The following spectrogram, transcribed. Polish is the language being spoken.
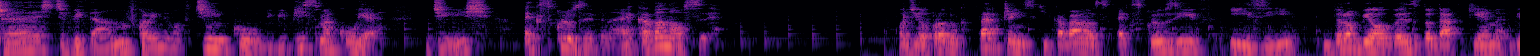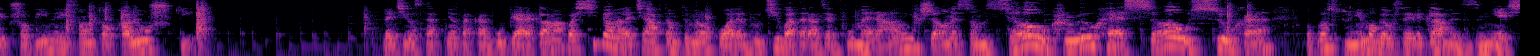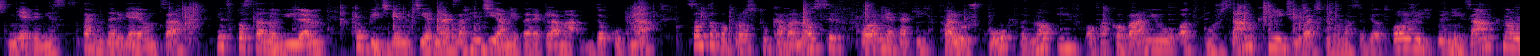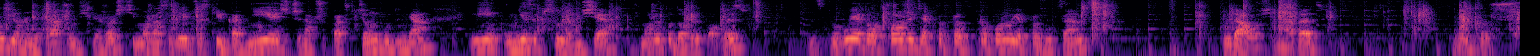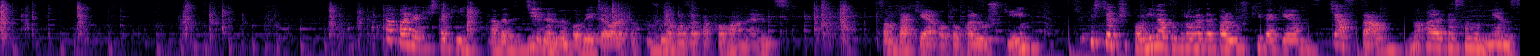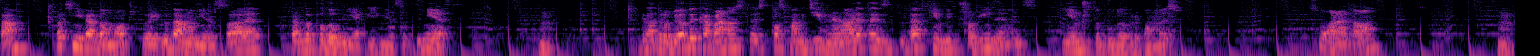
Cześć, witam w kolejnym odcinku BBP Smakuje. Dziś ekskluzywne kabanosy. Chodzi o produkt tarczyński Kabanos Exclusive Easy, drobiowy z dodatkiem wieprzowiny i są to paluszki. Leci ostatnio taka głupia reklama, właściwie ona leciała w tamtym roku, ale wróciła teraz jak bumerang, że one są so kruche, so suche, po prostu nie mogę już tej reklamy znieść, nie wiem, jest tak wnerwiająca, więc postanowiłem kupić, więc jednak zachęciła mnie ta reklama do kupna. Są to po prostu kabanosy w formie takich paluszków, no i w opakowaniu otwórz, zamknij, czyli właśnie można sobie otworzyć, później zamknąć i one nie tracą świeżości, można sobie je przez kilka dni jeść, czy na przykład w ciągu dnia i nie zepsują się, może to dobry pomysł. Spróbuję to otworzyć, jak to pro proponuje producent. Udało się nawet. No i cóż. Zapach jakiś taki nawet dziwny bym powiedział, ale to próżniowo zapakowane, więc są takie oto paluszki. Oczywiście przypomina to trochę te paluszki takie z ciasta, no ale te są z mięsa. Choć nie wiadomo, czy tutaj dodano mięso, ale prawdopodobnie jakieś mięso w tym jest. Hmm. Gra drobiowy kabanos to jest posmak dziwny, no ale to jest dodatkiem wieprzowiny, więc nie wiem, czy to był dobry pomysł. Słone to. Hmm.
